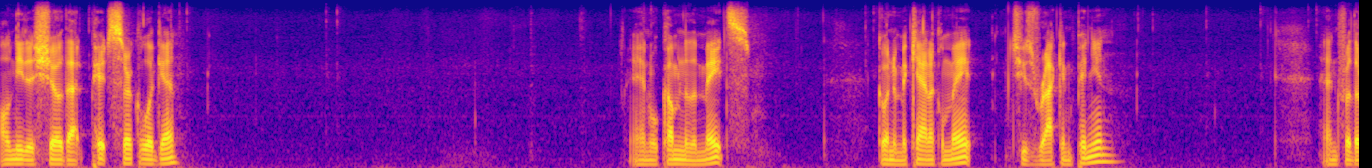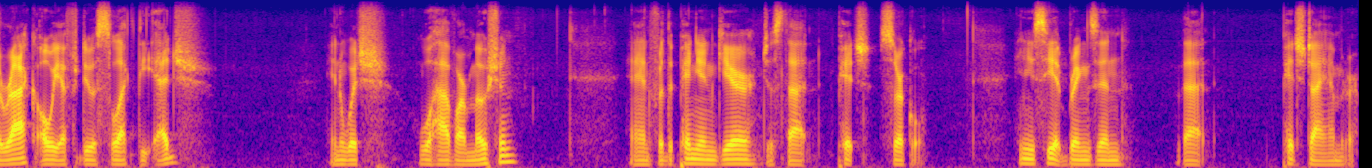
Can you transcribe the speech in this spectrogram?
I'll need to show that pitch circle again. And we'll come into the mates, go into mechanical mate, choose rack and pinion, and for the rack, all we have to do is select the edge in which we'll have our motion. And for the pinion gear, just that pitch circle. And you see it brings in that pitch diameter.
